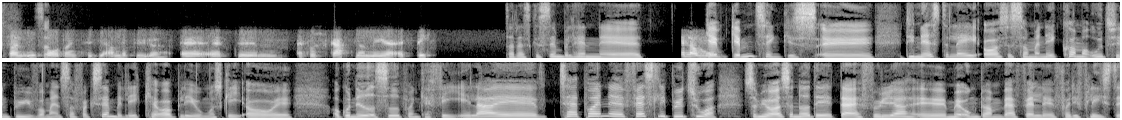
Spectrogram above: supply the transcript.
Så en udfordring Så... til de andre byer er at, øh, at få skabt noget mere af det. Så der skal simpelthen øh, Gem, gennemtænkes øh, de næste lag også, så man ikke kommer ud til en by, hvor man så for eksempel ikke kan opleve måske at, øh, at gå ned og sidde på en café, eller øh, tage på en øh, festlig bytur, som jo også er noget af det, der følger øh, med ungdom, i hvert fald øh, for de fleste.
